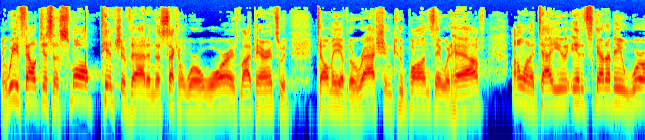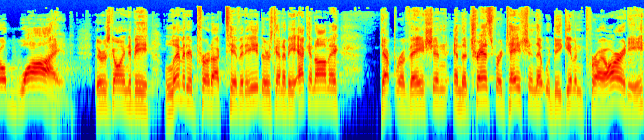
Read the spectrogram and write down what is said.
And we felt just a small pinch of that in the Second World War, as my parents would tell me of the ration coupons they would have. I want to tell you, it's going to be worldwide. There's going to be limited productivity. There's going to be economic deprivation and the transportation that would be given priority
